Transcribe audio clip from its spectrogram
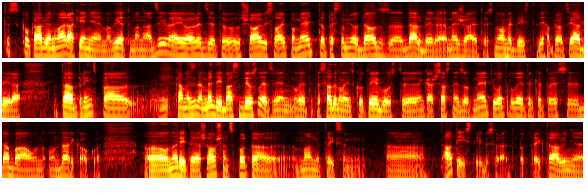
tas kaut kā ar vien vairāk ieņēma vietu manā dzīvē, jo, redziet, tu šauji visu laiku pa mēģi, tev pēc tam ļoti daudz darba ir mežā, ja tu esi nomedījis, tad jābrauc jādīrā. Tā, principā, kā mēs zinām, medībās ir divas lietas. Viena lieta ir tas adrenalīns, ko tu iegūsti eh, vienkārši sasniedzot mērķi, otra lieta ir, ka tu esi dabā un, un dari kaut ko. Uh, un arī tajā šaušanas sportā mana teiksim, uh, attīstība, varētu pat teikt, tā, viņa,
